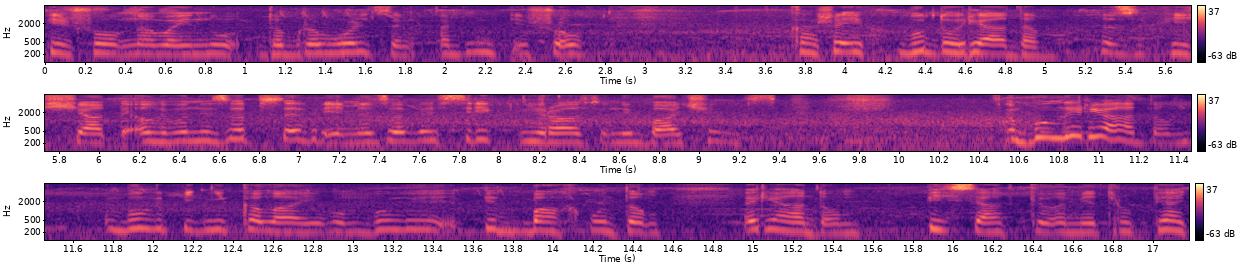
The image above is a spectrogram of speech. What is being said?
пішов на війну добровольцем, а він пішов. Каже, їх буду рядом захищати, але вони за все время, за весь рік ні разу не бачилися. Були рядом, були під Ніколаєвом, були під Бахмутом, рядом 50 кілометрів, 5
